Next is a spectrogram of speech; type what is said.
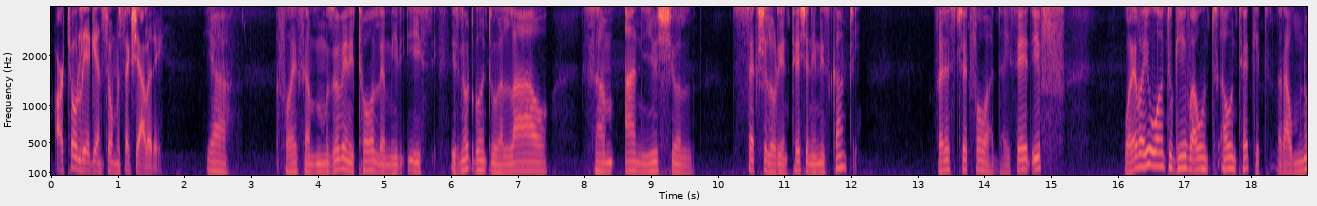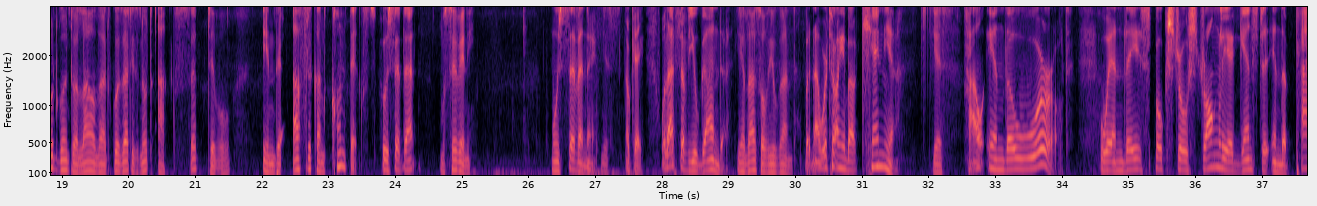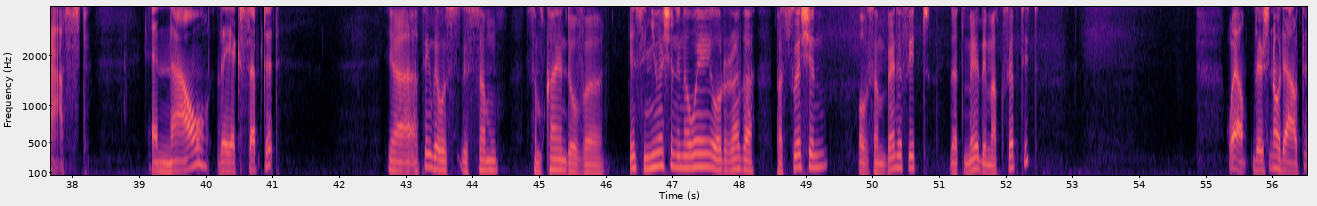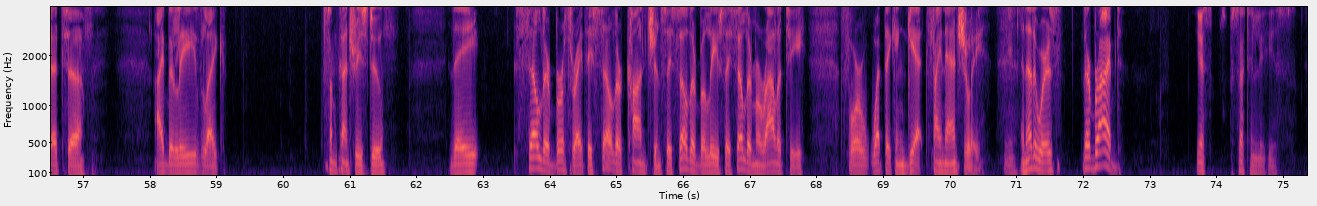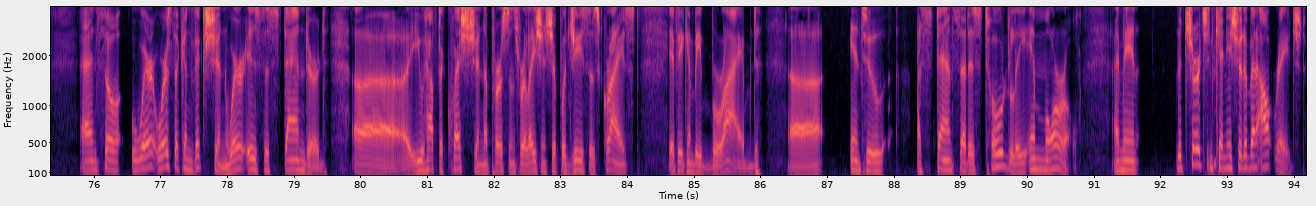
are totally against homosexuality. Yeah. For example, Museveni told them he is is not going to allow some unusual sexual orientation in his country. Very straightforward. He said, if whatever you want to give, I won't, I won't take it, but I'm not going to allow that because that is not acceptable in the African context. Who said that? Museveni. Museveni. Yes. Okay. Well, that's of Uganda. Yeah, that's of Uganda. But now we're talking about Kenya. Yes. How in the world, when they spoke so strongly against it in the past, and now they accept it? Yeah, I think there was there's some some kind of uh, insinuation in a way, or rather persuasion of some benefit that made them accept it. Well, there's no doubt that uh, I believe, like some countries do, they sell their birthright, they sell their conscience, they sell their beliefs, they sell their morality for what they can get financially. Yes. In other words, they're bribed. Yes, certainly, yes. And so, where where's the conviction? Where is the standard? Uh, you have to question a person's relationship with Jesus Christ if he can be bribed uh, into a stance that is totally immoral. I mean, the church in Kenya should have been outraged.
